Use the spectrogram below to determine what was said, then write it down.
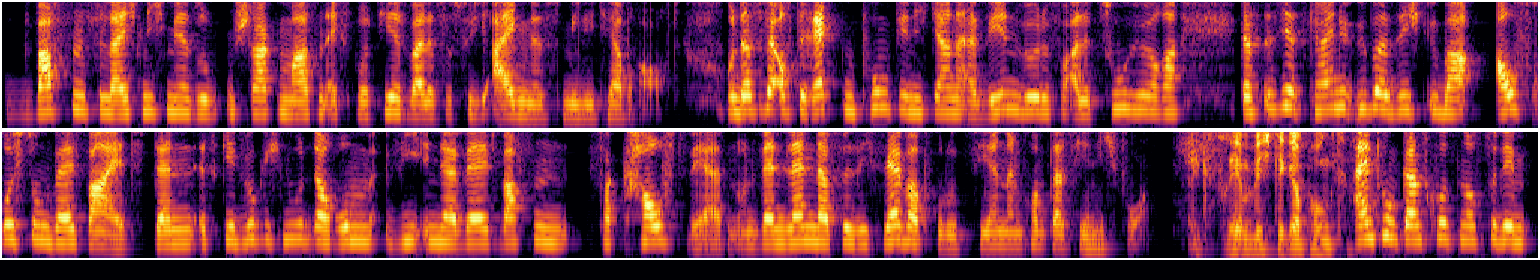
Waffen vielleicht nicht mehr so im starken Maßen exportiert, weil es es für die eigenes Militär braucht. Und das wäre auch direkt ein Punkt, den ich gerne erwähnen würde für alle Zuhörer. Das ist jetzt keine Übersicht über Aufrüstung weltweit, denn es geht wirklich nur darum, wie in der Welt Waffen verkauft werden. Und wenn Länder für sich selber produzieren, dann kommt das hier nicht vor. Extrem wichtiger Punkt. Ein Punkt ganz kurz noch zu dem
